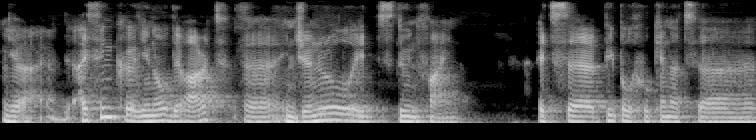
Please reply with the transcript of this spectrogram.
Yeah, I think uh, you know the art uh, in general. It's doing fine. It's uh, people who cannot uh,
